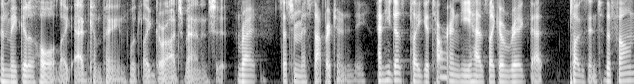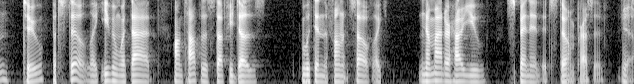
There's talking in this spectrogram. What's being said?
and make it a whole like ad campaign with like GarageBand and shit. Right. Such a missed opportunity. And he does play guitar and he has like a rig that plugs into the phone too. But still, like even with that, on top of the stuff he does within the phone itself, like no matter how you spin it, it's still impressive. Yeah.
